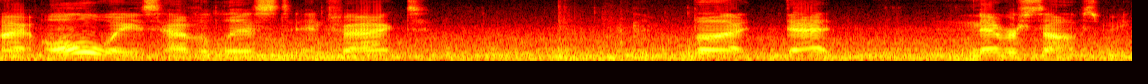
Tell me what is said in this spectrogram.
I always have a list, in fact, but that never stops me.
